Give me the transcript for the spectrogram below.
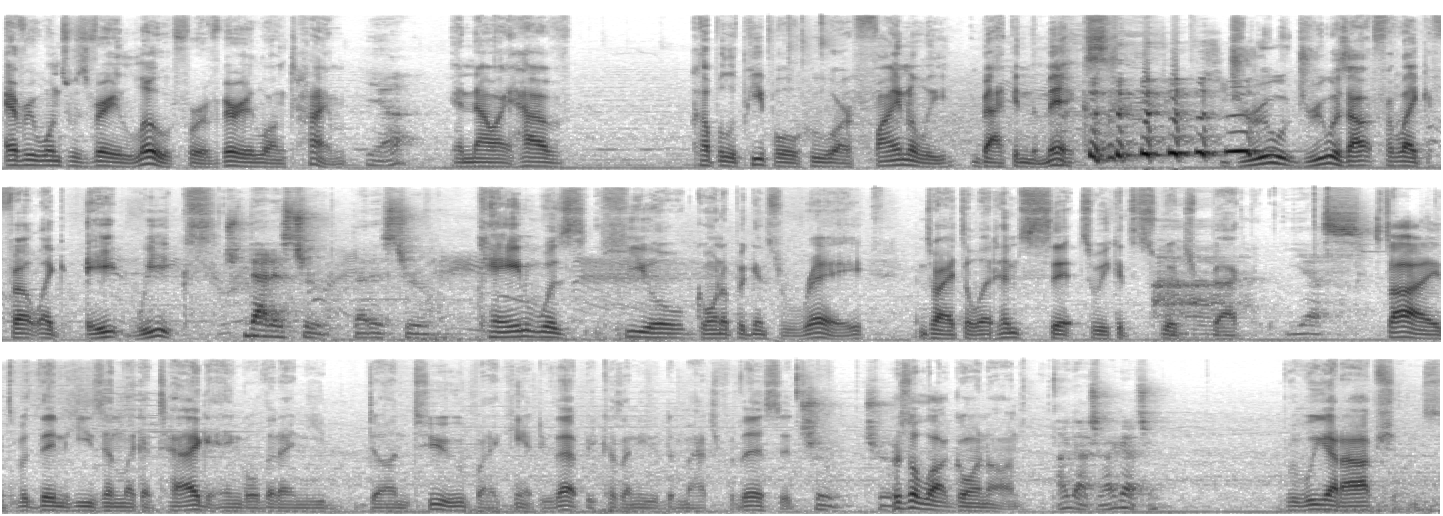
everyone's was very low for a very long time. Yeah. and now I have couple of people who are finally back in the mix. Drew Drew was out for like felt like eight weeks. That is true. That is true. Kane was heel going up against Rey, and so I had to let him sit so he could switch Ah, back Yes. sides. But then he's in like a tag angle that I need done too, but I can't do that because I needed to match for this. It's True. True. there's a lot going on, I got you. I got you. but we got options.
